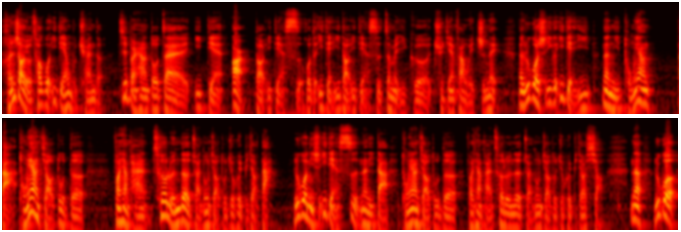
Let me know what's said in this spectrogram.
很少有超过一点五圈的，基本上都在一点二到一点四，或者一点一到一点四这么一个区间范围之内。那如果是一个一点一，那你同样打同样角度的方向盘，车轮的转动角度就会比较大。如果你是一点四，那你打同样角度的方向盘，车轮的转动角度就会比较小。那如果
